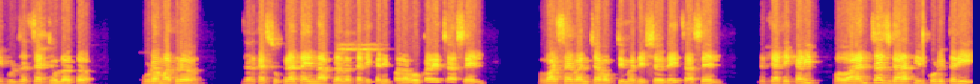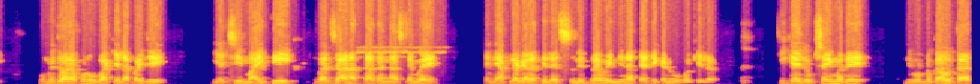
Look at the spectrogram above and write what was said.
हे गुलदस्त्यात ठेवलं होतं. पुढं मात्र जर का सुप्रियाताईंना आपल्याला त्या ठिकाणी पराभव करायचा असेल पवार साहेबांच्या बाबतीमध्ये शह द्यायचा असेल तर त्या ठिकाणी पवारांच्याच घरातील कोणीतरी उमेदवार आपण उभा केला पाहिजे याची माहिती किंवा जाण दादांना असल्यामुळे त्यांनी आपल्या घरातीलच सुमित्रा वहिनींना त्या ठिकाणी उभं केलं. ठीक आहे लोकशाहीमध्ये निवडणुका होतात.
